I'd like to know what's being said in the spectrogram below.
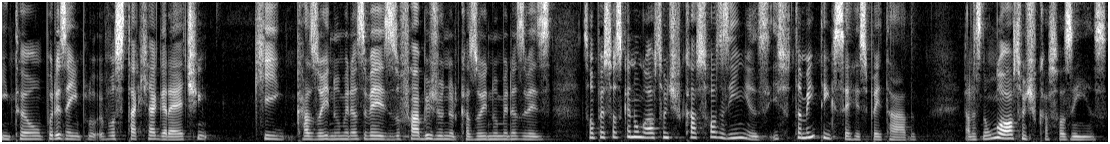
Então, por exemplo, eu vou citar aqui a Gretchen, que casou inúmeras vezes, o Fábio Júnior casou inúmeras vezes. São pessoas que não gostam de ficar sozinhas. Isso também tem que ser respeitado. Elas não gostam de ficar sozinhas.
